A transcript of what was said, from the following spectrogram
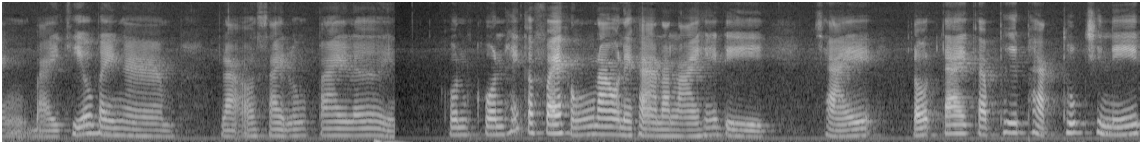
ง ใบเคี้ยวใบงามเราเอาใส่ลงไปเลย คนๆให้กาแฟของเราเนี่ยค่ะละลายให้ดี ใช้รดได้กับพืชผักทุกชนิด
